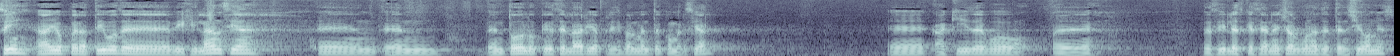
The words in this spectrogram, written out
Sí, hay operativos de vigilancia en, en- todo lo que es el área principalmente comercial. Eh, aquí debo eh, decirles que se han hecho algunas detenciones,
